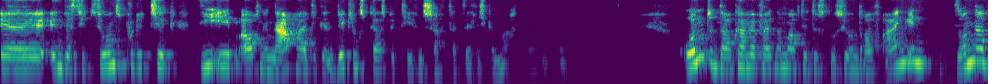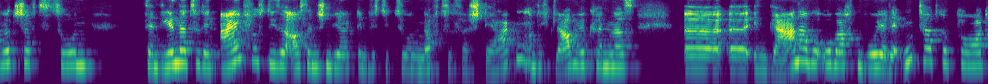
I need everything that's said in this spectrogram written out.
äh, Investitionspolitik, die eben auch eine nachhaltige Entwicklungsperspektiven schafft, tatsächlich gemacht werden können. Und, und da können wir vielleicht nochmal auf die Diskussion drauf eingehen, Sonderwirtschaftszonen tendieren dazu, den Einfluss dieser ausländischen Direktinvestitionen noch zu verstärken. Und ich glaube, wir können das äh, äh in Ghana beobachten, wo ja der UNCTAD-Report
